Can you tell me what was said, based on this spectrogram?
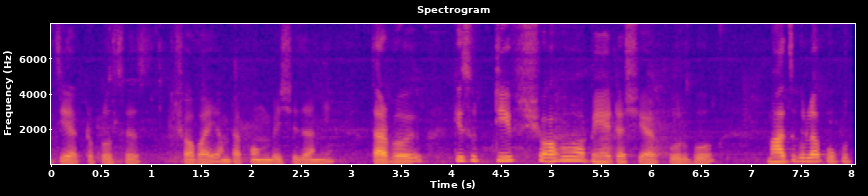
ইজি একটা প্রসেস সবাই আমরা কম বেশি জানি। তারপর কিছু টিপস সহ আমি এটা শেয়ার করব। মাছগুলা পুকুর,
